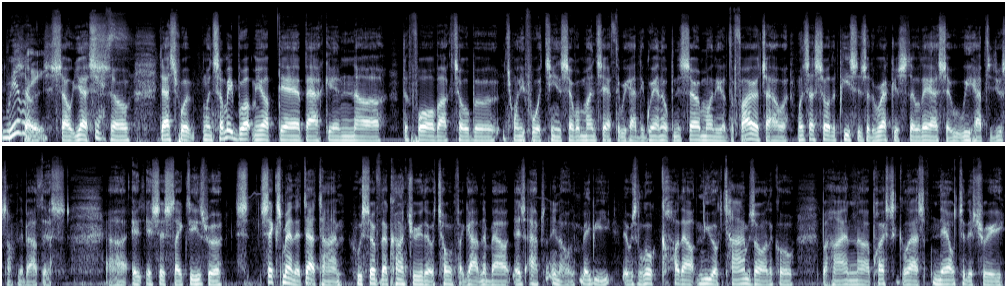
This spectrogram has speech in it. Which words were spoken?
Really? So, so yes, Yes. So that's what when somebody brought me up there back in uh, the fall of October 2014, several months after we had the grand opening ceremony of the fire tower. Once I saw the pieces of the wreckage still there, I said we have to do something about this. Uh, it, it's just like these were s- six men at that time who served their country. They were totally forgotten about. There's abs- you know maybe there was a little cutout New York Times article behind uh, plexiglass nailed to the tree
